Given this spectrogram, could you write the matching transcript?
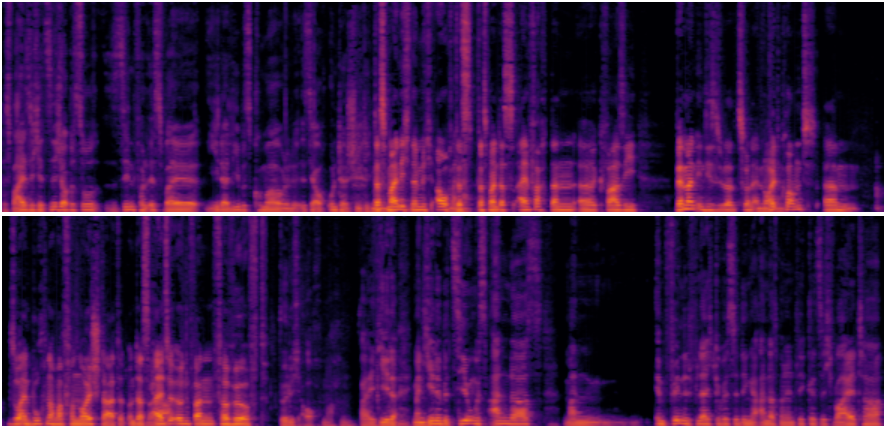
Das weiß ich jetzt nicht, ob es so sinnvoll ist, weil jeder Liebeskummer ist ja auch unterschiedlich. Das Man- meine ich nämlich auch, dass, dass man das einfach dann äh, quasi, wenn man in die Situation erneut Mhm. kommt, ähm, so ein Buch nochmal von neu startet und das Ja. alte irgendwann verwirft. Würde ich auch machen. Weil jede, ich meine, jede Beziehung ist anders. Man empfindet vielleicht gewisse Dinge anders, man entwickelt sich weiter.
